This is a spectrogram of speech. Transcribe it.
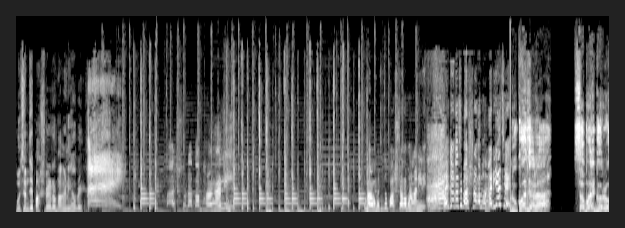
বলছিলাম যে পাঁচশো টাকাটা ভাঙানি হবে? পাঁচশো টাকা ভাঙানি? মামার কাছে তো পাঁচশো টাকা ভাঙানি হয়তো কাছে পাঁচশো টাকা ভাঙানি আছে? রুকো যারা সবার করো।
